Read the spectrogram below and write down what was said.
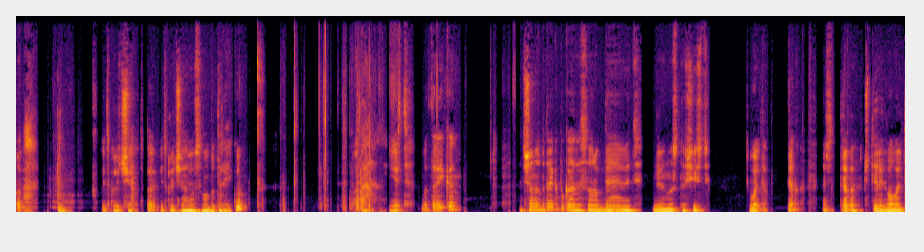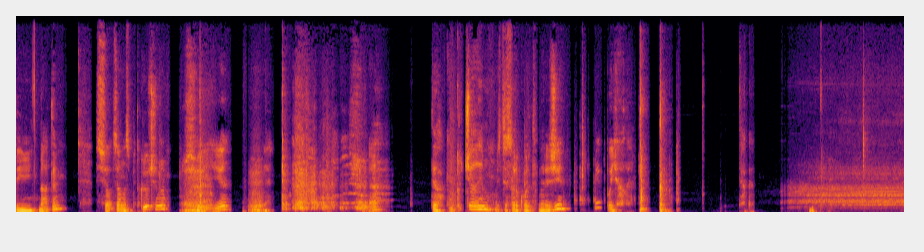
Опа. Відключив. Тепер підключаю саму батарейку. Опа. Є батарейка. Що у нас батарейка показує 49,96 вольта. Так? Значить, треба 4,2 вольта їй дати. Все, це у нас підключено. Все є. Сюди. Так, включаємо 240 вольт мережі і поїхали. Так.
